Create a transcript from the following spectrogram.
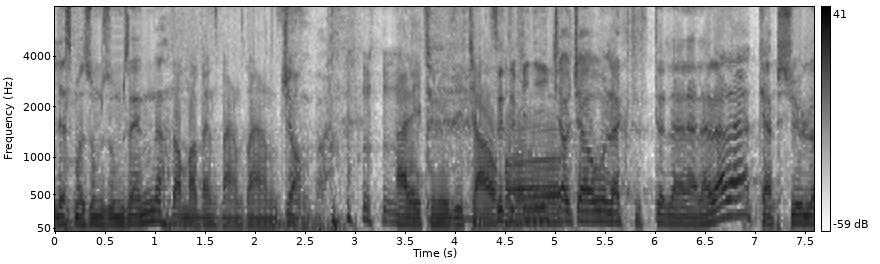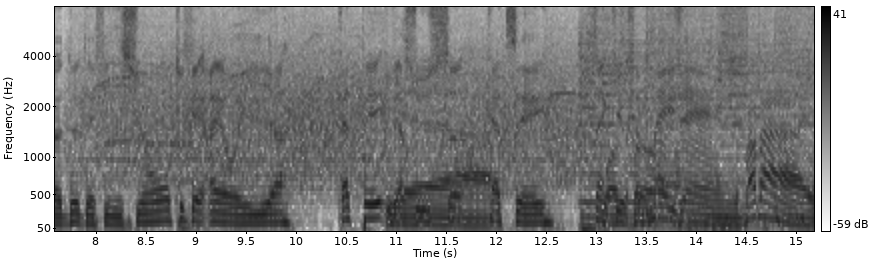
Laisse-moi zoom zoom zen. Dans ma Benz Benz Benz. Jump. Allez, tu nous dis ciao. C'était fini. Ciao, ciao. La, la, la, la, la, la. Capsule de définition. Tout est ROI. 4P versus Yeah. 4C. Thank you Was for amazing. Bye bye.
